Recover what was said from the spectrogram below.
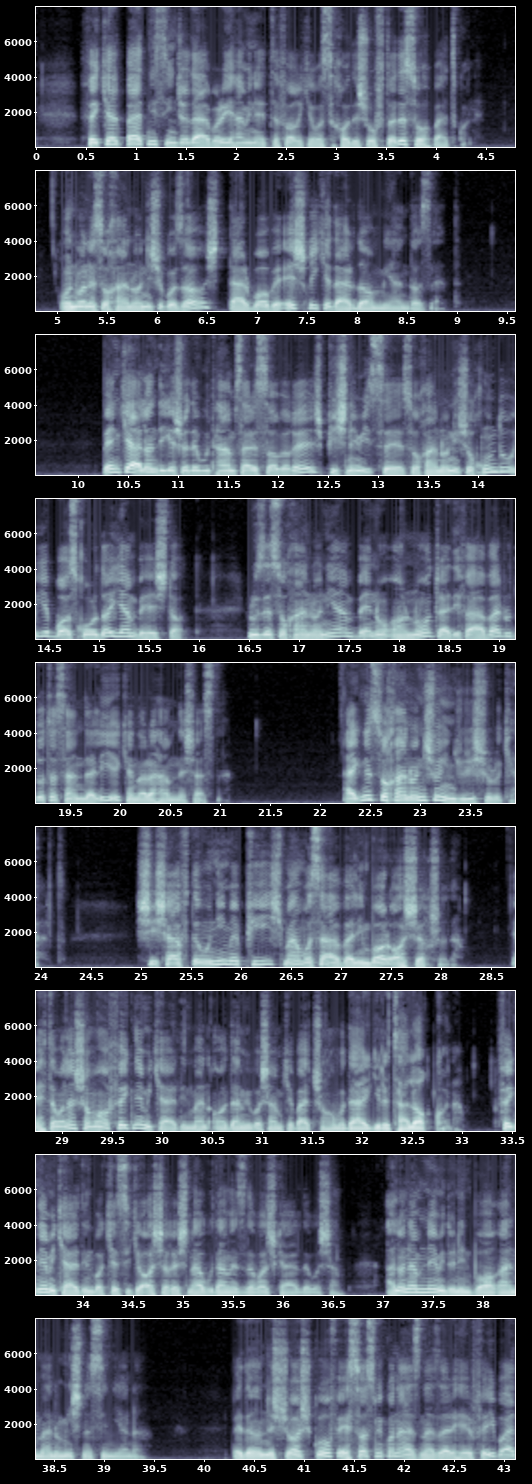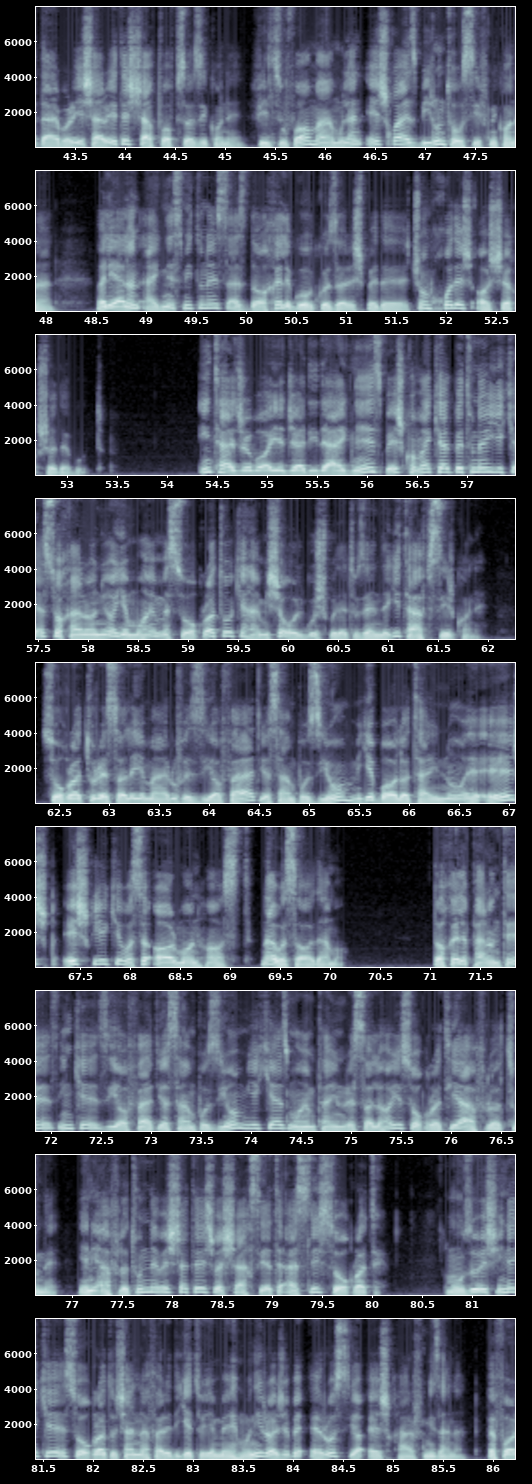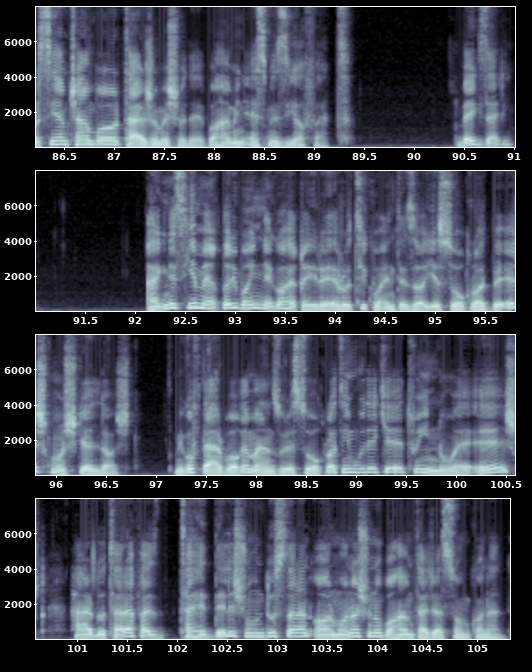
فکر کرد بد نیست اینجا درباره همین اتفاقی که واسه خودش افتاده صحبت کنه. عنوان سخنرانیشو گذاشت در باب عشقی که در دام میاندازد. بن که الان دیگه شده بود همسر سابقش پیشنویس سخنرانیشو خوند و یه بازخوردایی هم بهش داد. روز سخنرانی هم بن و آرنولد ردیف اول رو دوتا صندلی کنار هم نشستن. اگنس سخنرانیشو اینجوری شروع کرد. شیش هفته و نیم پیش من واسه اولین بار عاشق شدم. احتمالا شماها فکر نمی‌کردین من آدمی باشم که بچه هامو درگیر طلاق کنم. فکر نمی‌کردین با کسی که عاشقش نبودم ازدواج کرده باشم. الانم نمی‌دونین واقعا منو می‌شناسین یا نه. به دانشجوهاش گفت احساس می‌کنه از نظر حرفه‌ای باید درباره شرایط شفاف سازی کنه. فیلسوفا معمولا عشق رو از بیرون توصیف می‌کنن ولی الان اگنس می‌تونست از داخل گود گزارش بده چون خودش عاشق شده بود. این تجربه های جدید اگنس بهش کمک کرد بتونه یکی از سخنرانی های مهم رو که همیشه الگوش بوده تو زندگی تفسیر کنه. سقراط تو رساله معروف زیافت یا سمپوزیوم میگه بالاترین نوع عشق عشقیه که واسه آرمان هاست نه واسه آدما. داخل پرانتز اینکه زیافت یا سمپوزیوم یکی از مهمترین رساله های سقراطی افلاتونه یعنی افلاتون نوشتتش و شخصیت اصلیش سقراطه. موضوعش اینه که سقراط و چند نفر دیگه توی مهمونی راجع به اروس یا عشق حرف می‌زنن. به فارسی هم چند بار ترجمه شده با همین اسم زیافت. بگذریم. اگنس یه مقداری با این نگاه غیر اروتیک و انتظایی سقراط به عشق مشکل داشت. می‌گفت در واقع منظور سقراط این بوده که تو این نوع عشق هر دو طرف از ته دلشون دوست دارن آرماناشون رو با هم تجسم کنن.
